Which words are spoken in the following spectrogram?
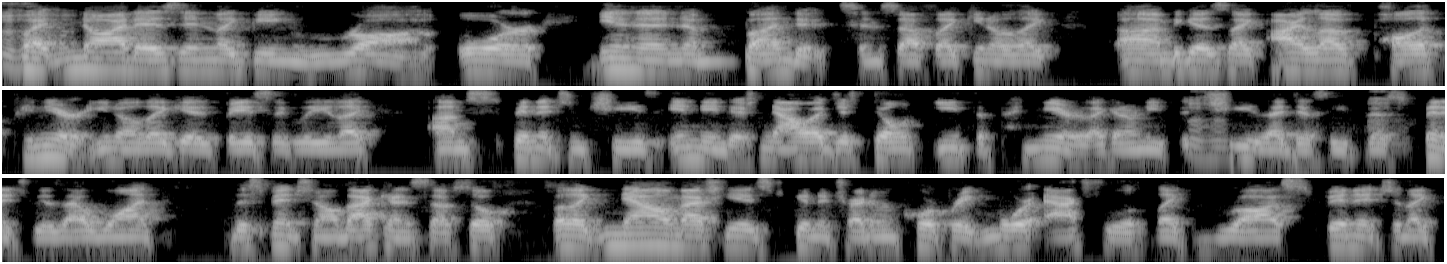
mm-hmm. but not as in like being raw or in an abundance and stuff like you know like um because like I love palak paneer, you know, like it's basically like um spinach and cheese Indian dish. Now I just don't eat the paneer, like I don't eat the mm-hmm. cheese, I just eat the spinach because I want the spinach and all that kind of stuff. So, but like now I'm actually just gonna try to incorporate more actual like raw spinach and like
